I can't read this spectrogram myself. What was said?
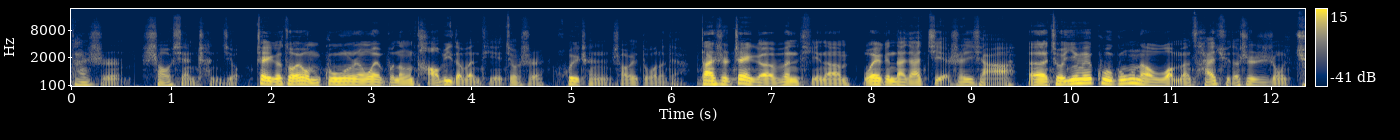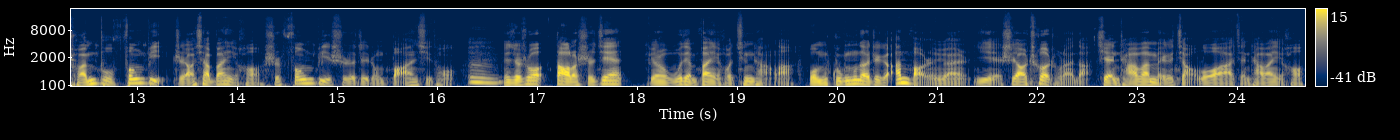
但是稍显陈旧。这个作为我们故宫人，我也不能逃避的问题，就是灰尘稍微多了点儿。但是这个问题呢，我也跟大家解释一下啊，呃，就因为故宫呢，我们采取的是这种全部封闭，只要下班以后是封闭式的这种保安系统，嗯也就是说到了时间。比如五点半以后清场了，我们故宫的这个安保人员也是要撤出来的。检查完每个角落啊，检查完以后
